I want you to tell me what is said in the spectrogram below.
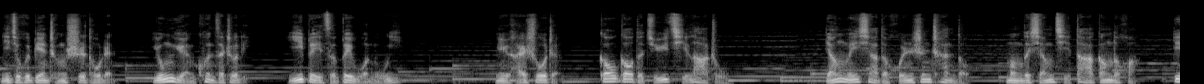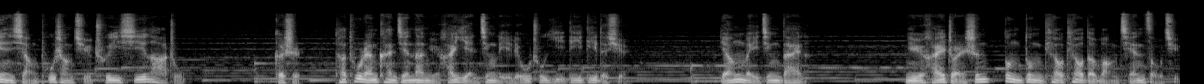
你就会变成石头人，永远困在这里，一辈子被我奴役。”女孩说着，高高的举起蜡烛。杨梅吓得浑身颤抖，猛地想起大刚的话，便想扑上去吹熄蜡烛。可是他突然看见那女孩眼睛里流出一滴滴的血，杨梅惊呆了。女孩转身蹦蹦跳跳地往前走去，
